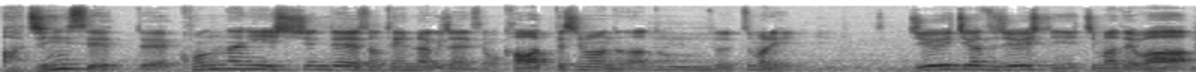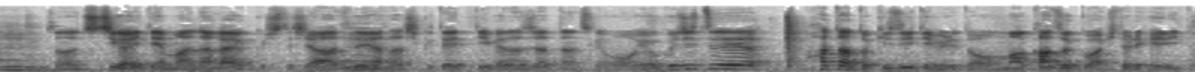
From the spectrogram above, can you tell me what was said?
あ人生ってこんなに一瞬でその転落じゃないですか。変わってしまうんだなと、うん、つまり11月17日までは、うん、その父がいて、まあ、仲良くして幸せで優しくてっていう形だったんですけども、うん、翌日はたと気づいてみると、まあ、家族は1人減りと、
